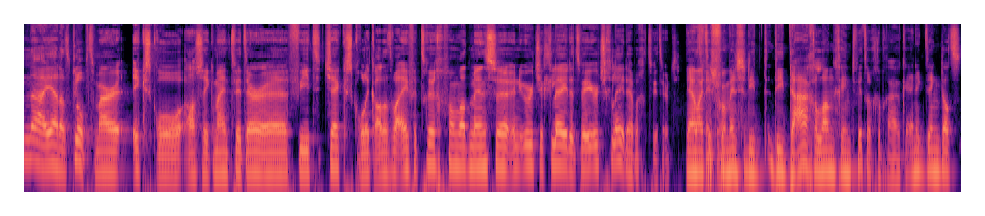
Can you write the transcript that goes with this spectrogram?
Nou ja, dat klopt. Maar ik scroll, als ik mijn Twitter-feed uh, check, scroll ik altijd wel even terug van wat mensen een uurtje geleden, twee uurtjes geleden hebben getwitterd. Ja, maar het is voor mensen die, die dagenlang geen Twitter gebruiken. En ik denk dat...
